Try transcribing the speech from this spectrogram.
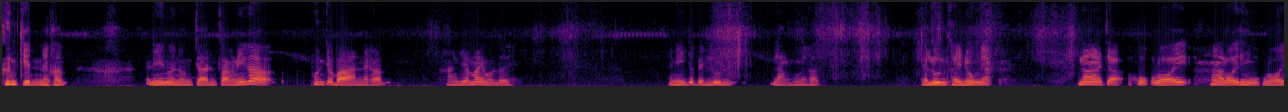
ขึ้นเกตนะครับ อันนี้นวลทองจันทร์ฝั่งนี้ก็เพิ่งจะบานนะครับ ห่างแย้ไหมหมดเลย อันนี้จะเป็นรุ่นหลังนะครับ แต่รุ่นไข่นกเนี่ย น่าจะหกร้อยห้าร้อยถึงหกร้อย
